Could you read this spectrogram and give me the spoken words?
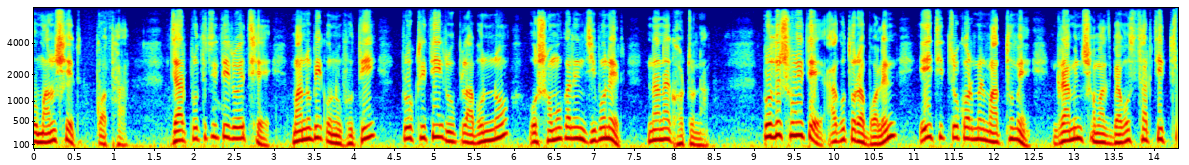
ও মানুষের কথা, যার প্রতিটিতে রয়েছে মানবিক অনুভূতি, প্রকৃতি রূপ লাবণ্য ও সমকালীন জীবনের নানা ঘটনা। প্রদর্শনীতে আগতরা বলেন, এই চিত্রকর্মের মাধ্যমে গ্রামীণ সমাজ ব্যবস্থার চিত্র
